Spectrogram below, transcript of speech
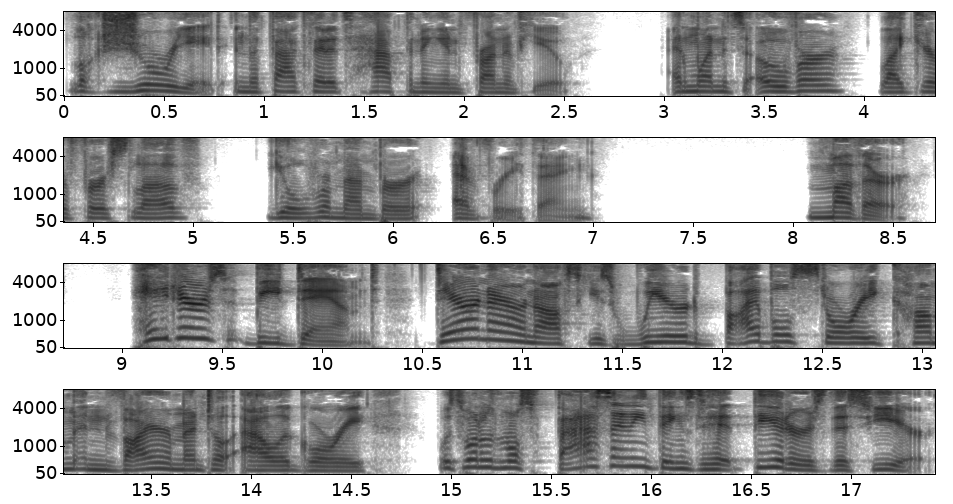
luxuriate in the fact that it's happening in front of you. And when it's over, like your first love, you'll remember everything. Mother. Haters be damned. Darren Aronofsky's weird Bible story come environmental allegory was one of the most fascinating things to hit theaters this year.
